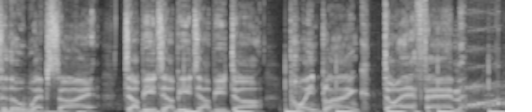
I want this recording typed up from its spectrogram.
To the website www.pointblank.fm.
